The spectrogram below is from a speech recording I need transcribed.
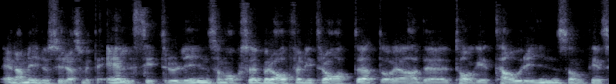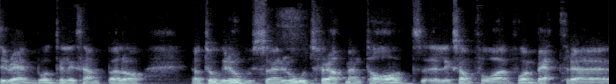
en aminosyra som heter L-citrulin som också är bra för nitratet och jag hade tagit taurin som finns i Red Bull till exempel. Och jag tog rosenrot för att mentalt eh, liksom få, få en bättre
